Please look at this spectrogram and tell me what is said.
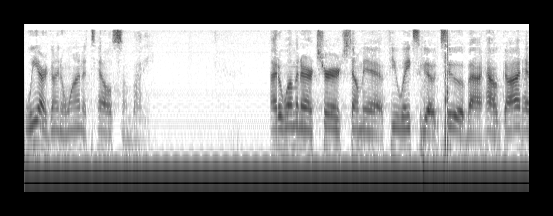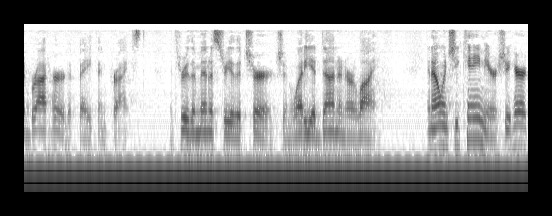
we are going to want to tell somebody. I had a woman in our church tell me a few weeks ago, too, about how God had brought her to faith in Christ and through the ministry of the church and what He had done in her life. And now, when she came here, she heard,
